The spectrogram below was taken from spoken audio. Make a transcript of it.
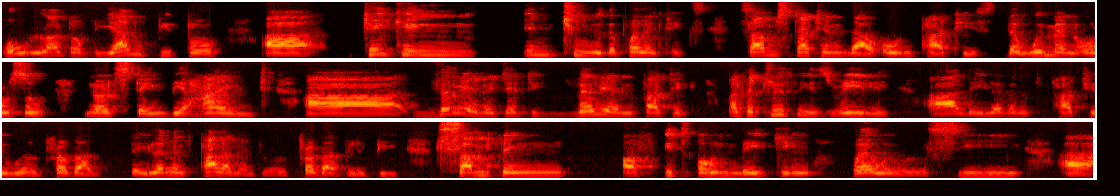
whole lot of young people uh, taking into the politics, some starting their own parties, the women also not staying behind. Uh, very energetic, very emphatic. But the truth is really, uh, the 11th party will probably, the 11th parliament will probably be something of its own making where we will see uh,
